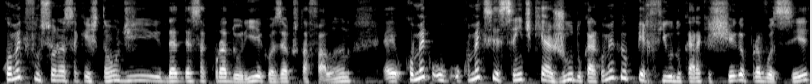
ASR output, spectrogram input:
como é que funciona essa questão de, de dessa curadoria que o Zé está falando? É, como, é, o, como é que você sente que ajuda o cara? Como é que é o perfil do cara que chega para você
